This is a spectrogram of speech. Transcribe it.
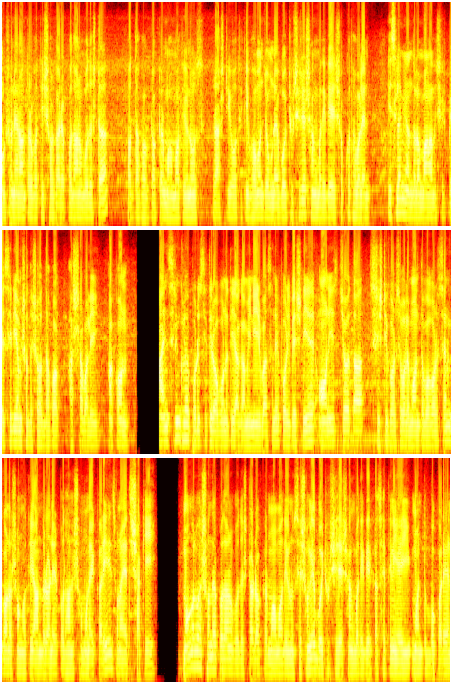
অংশ নেন অন্তর্বর্তী সরকারের প্রধান উপদেষ্টা অধ্যাপক ডক্টর মোহাম্মদ ইউনুস। রাষ্ট্রীয় অতিথি ভবন যমুনায় বৈঠক শেষে সাংবাদিকদের এসব কথা বলেন ইসলামী আন্দোলন বাংলাদেশের প্রেসিডিয়াম সদস্য অধ্যাপক আশরাফ আলী আকন। আইন শৃঙ্খলা পরিস্থিতির অবনতি আগামী নির্বাচনে পরিবেশ নিয়ে অনিশ্চয়তা সৃষ্টি করছে বলে মন্তব্য করেছেন গণসংহতি আন্দোলনের প্রধান সমন্বয়কারী জোনায়েদ সাকি। মঙ্গলবার সন্ধ্যায় প্রধান উপদেষ্টা ডক্টর মোহাম্মদ ইউনুসের সঙ্গে বৈঠক শেষে সাংবাদিকদের কাছে তিনি এই মন্তব্য করেন।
